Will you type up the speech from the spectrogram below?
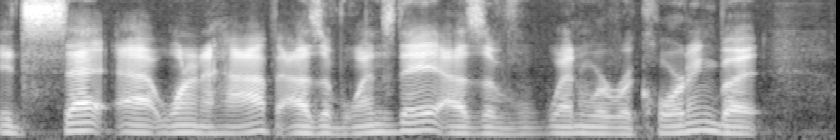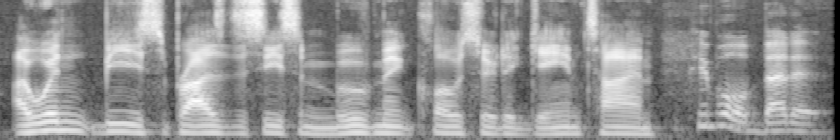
it's set at one and a half as of Wednesday, as of when we're recording, but I wouldn't be surprised to see some movement closer to game time. People will bet it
